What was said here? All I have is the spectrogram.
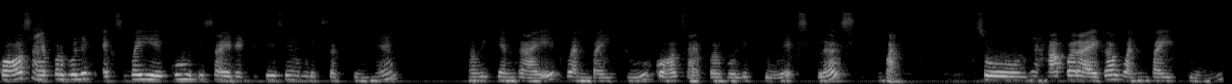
cos hyperbolic x by a को इस आइडेंटिटी से हम लिख सकते हैं, Now we can write 1 by 2 cos hyperbolic 2x plus 1. So यहाँ पर आएगा 1 by 2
